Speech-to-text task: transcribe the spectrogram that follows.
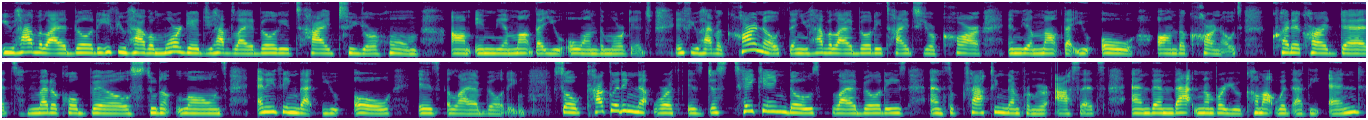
you have a liability. If you have a mortgage, you have liability tied to your home um, in the amount that you owe on the mortgage. If you have a car note, then you have a liability tied to your car in the amount that you owe on the car note. Credit card debt, medical bills, student loans, anything that you owe is a liability. So calculating net worth is just taking those liabilities and subtracting them from your assets. And then that number you come out with at the end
